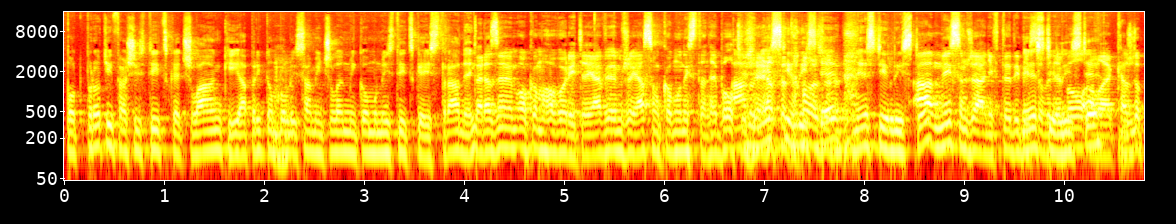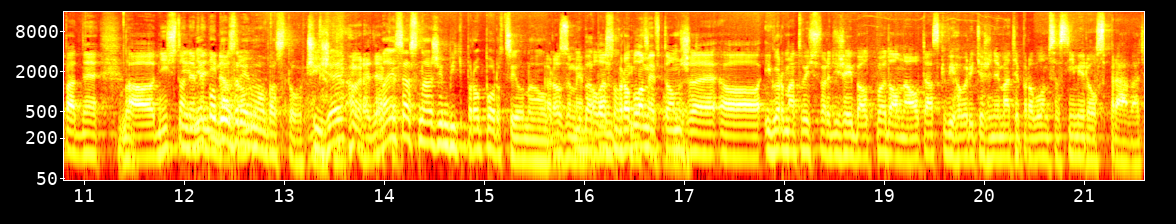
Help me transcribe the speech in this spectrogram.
pod protifašistické články a pritom boli sami členmi komunistickej strany. Teraz neviem, o kom hovoríte. Ja viem, že ja som komunista nebol, Áno, čiže ja sa to ste, môžem... nestihli ste. A myslím, že ani vtedy by som nebol, ste. ale každopádne no. uh, nič to nemení na tom. vás to. Čiže Dobre, ďakujem. len sa snažím byť proporcionálny. Rozumiem, Iba to len problém je v tom, že uh, Igor Matovič tvrdí, že iba odpovedal na otázky, vy hovoríte, že nemáte problém sa s nimi rozprávať.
